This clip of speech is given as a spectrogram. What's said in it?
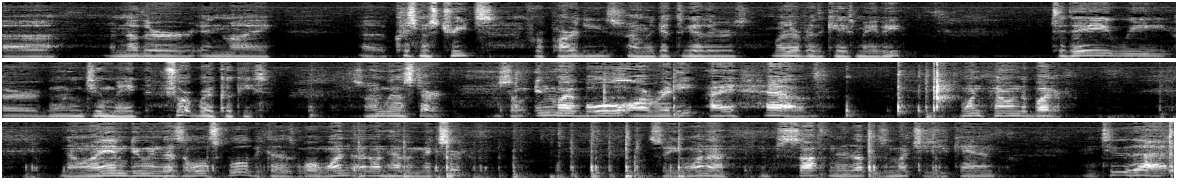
Uh, another in my uh, Christmas treats for parties, family get-togethers, whatever the case may be. Today we are going to make shortbread cookies. So I'm going to start. So in my bowl already I have one pound of butter. Now I am doing this old school because, well one, I don't have a mixer. So you want to soften it up as much as you can. And to that,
